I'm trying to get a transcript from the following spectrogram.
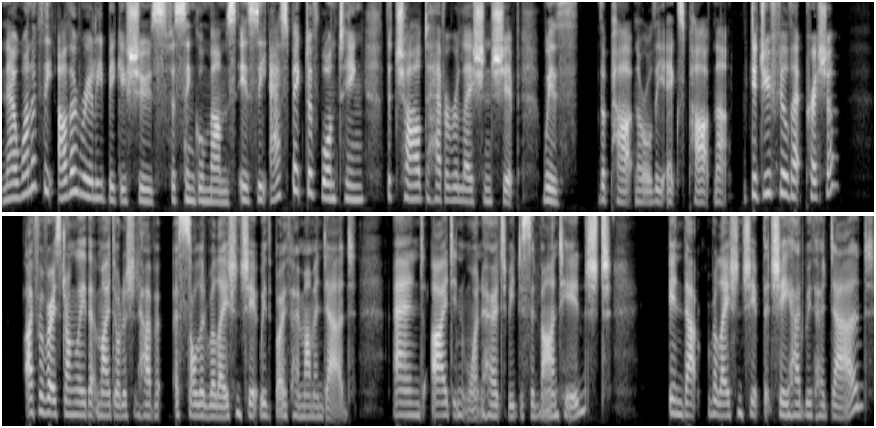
Now, one of the other really big issues for single mums is the aspect of wanting the child to have a relationship with the partner or the ex partner. Did you feel that pressure? I feel very strongly that my daughter should have a solid relationship with both her mum and dad. And I didn't want her to be disadvantaged in that relationship that she had with her dad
